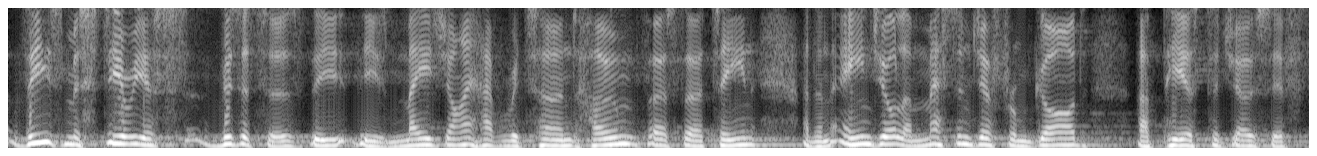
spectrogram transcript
these mysterious visitors, the, these magi, have returned home, verse 13, and an angel, a messenger from God, appears to Joseph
